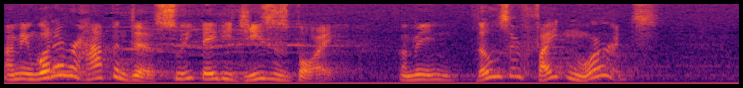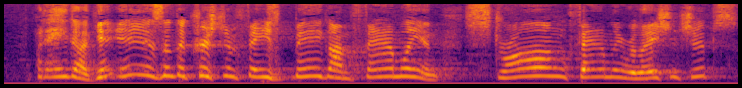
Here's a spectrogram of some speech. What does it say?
I mean, whatever happened to sweet baby Jesus boy? I mean, those are fighting words. But hey, Doug, isn't the Christian faith big on family and strong family relationships?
